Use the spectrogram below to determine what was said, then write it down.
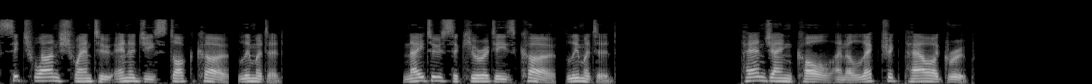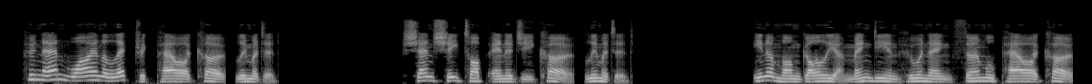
Sichuan Xuantu Energy Stock Co Limited Neitu Securities Co Limited Panjiang Coal and Electric Power Group Hunan Huayin Electric Power Co., Ltd. Shanxi Top Energy Co., Ltd. Inner Mongolia Mengdian Huaneng Thermal Power Co.,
